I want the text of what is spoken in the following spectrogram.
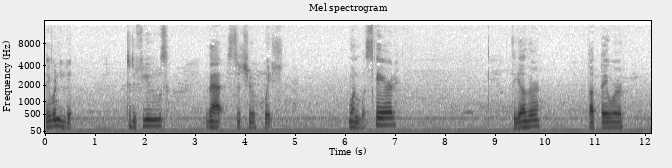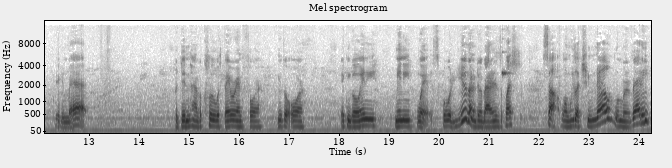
they were needed to defuse that situation. One was scared, the other thought they were big and bad, but didn't have a clue what they were in for, either or. It can go any, many ways. But what are you going to do about it is the question. So, when we let you know, when we're ready,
